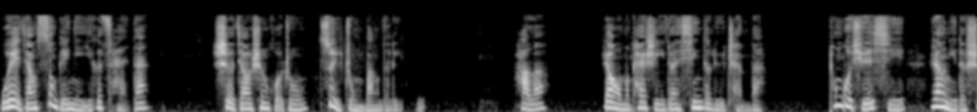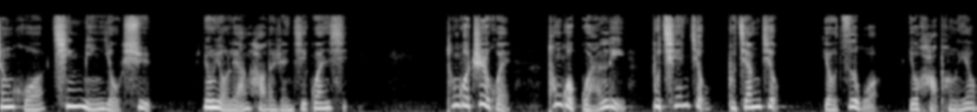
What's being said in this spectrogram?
我也将送给你一个彩蛋，社交生活中最重磅的礼物。好了，让我们开始一段新的旅程吧。通过学习，让你的生活清明有序，拥有良好的人际关系；通过智慧，通过管理，不迁就，不将就，有自我，有好朋友，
